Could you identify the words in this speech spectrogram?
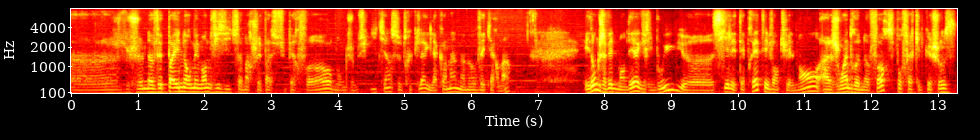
euh, je n'avais pas énormément de visites, ça marchait pas super fort, donc je me suis dit tiens ce truc-là il a quand même un mauvais karma. Et donc j'avais demandé à Gribouille euh, si elle était prête éventuellement à joindre nos forces pour faire quelque chose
